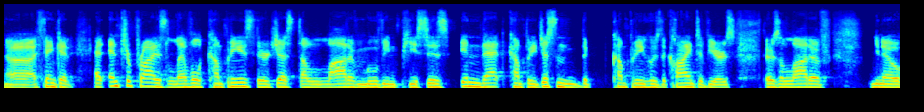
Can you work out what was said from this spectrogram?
Uh, i think at, at enterprise level companies there are just a lot of moving pieces in that company just in the company who's the client of yours there's a lot of you know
